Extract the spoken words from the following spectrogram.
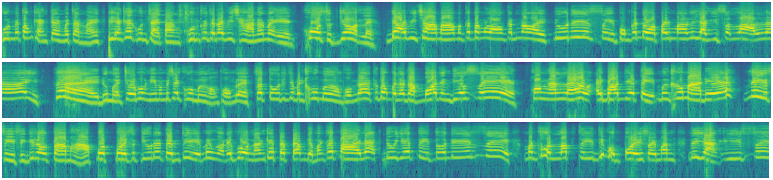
คุณไม่ต้องแข็งแกร่งมาจากไหน เพียงแค่คุณจ่ายตังค์คุณก็จะได้วิชานั้นมาเอง โคตรสุดยอดเลย ได้วิชามามันก็ต้องลองกันหน่อย ดูนี่สิผมกระโดดไปมาได้อย่างอิสระเลยเฮ้ยดูเหมือนโจรพวกนี้มันไม่ใช่คู่มือของผมเลยศัตรูที่จะเป็นคู่มือของผมได้ก็ต้องเป็นระดับบอสอย่างเดียวสิเพราะงั้นแล้วไอ้บอสเยติมึงเข้ามาเด้นี่สิสิ่งที่เราตามหาปลดปล่อยสกิลได้เต็มที่ไม่เหมือนไอ้พวกนั้นแค่แป๊บๆเดี๋ยวมันก็ตายแล้วดูเยติตัวนี้สิมันทนรับตีนที่ผมปล่อยใส่มันได้อย่างอีซี่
